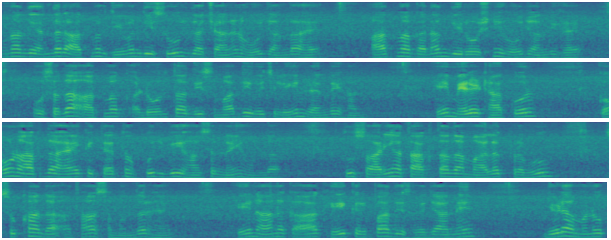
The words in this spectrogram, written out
ਉਹਨਾਂ ਦੇ ਅੰਦਰ ਆਤਮਿਕ ਜੀਵਨ ਦੀ ਸੂਝ ਦਾ ਚਾਨਣ ਹੋ ਜਾਂਦਾ ਹੈ। ਆਤਮਕ ਆਨੰਦ ਦੀ ਰੋਸ਼ਨੀ ਹੋ ਜਾਂਦੀ ਹੈ। ਉਹ ਸਦਾ ਆਤਮਕ ਅਡੋਲਤਾ ਦੀ ਸਮਾਧੀ ਵਿੱਚ ਲੀਨ ਰਹਿੰਦੇ ਹਨ। ਇਹ ਮੇਰੇ ਠਾਕੁਰ, ਕੌਣ ਆਖਦਾ ਹੈ ਕਿ ਤੈਥੋਂ ਕੁਝ ਵੀ ਹਾਸਲ ਨਹੀਂ ਹੁੰਦਾ? ਤੂੰ ਸਾਰੀਆਂ ਤਾਕਤਾਂ ਦਾ ਮਾਲਕ ਪ੍ਰਭੂ, ਸੁੱਖਾਂ ਦਾ ਅਥਾ ਸਮੁੰਦਰ ਹੈ। ਇਹ ਨਾਨਕ, ਆਖੇ ਕਿਰਪਾ ਦੇ ਖਜ਼ਾਨੇ ਜਿਹੜਾ ਮਨੁੱਖ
